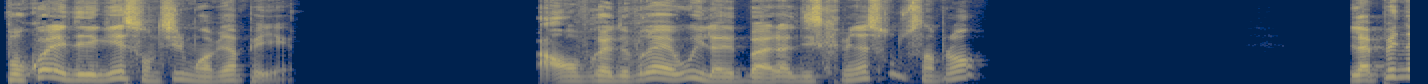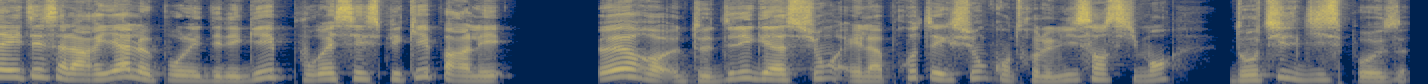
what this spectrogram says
Pourquoi les délégués sont-ils moins bien payés? Bah, En vrai de vrai, oui, la, bah, la discrimination tout simplement. La pénalité salariale pour les délégués pourrait s'expliquer par les heures de délégation et la protection contre le licenciement dont ils disposent.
